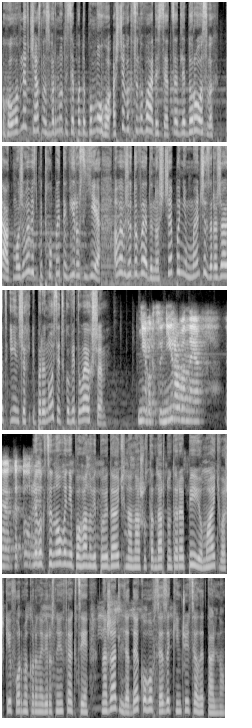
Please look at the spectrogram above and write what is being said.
Головне вчасно звернутися по допомогу, а ще вакцинуватися. Це для дорослих. Так, можливість підхопити вірус є, але вже доведено, щеплені менше заражають інших і переносять ковід легше. невакцинированные, э, которые... Невакциновані погано відповідають на нашу стандартну терапію, мають важкі форми коронавірусної інфекції. На жаль, для декого все закінчується летально.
